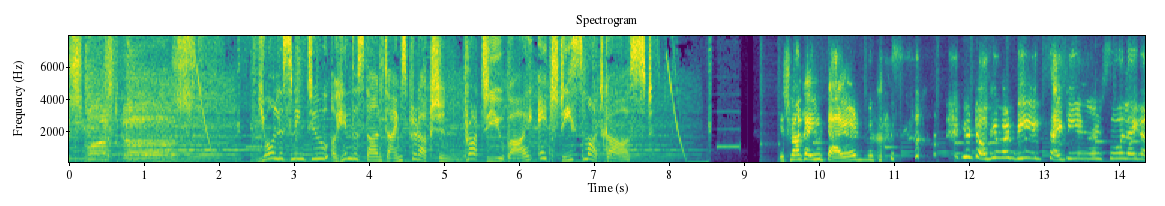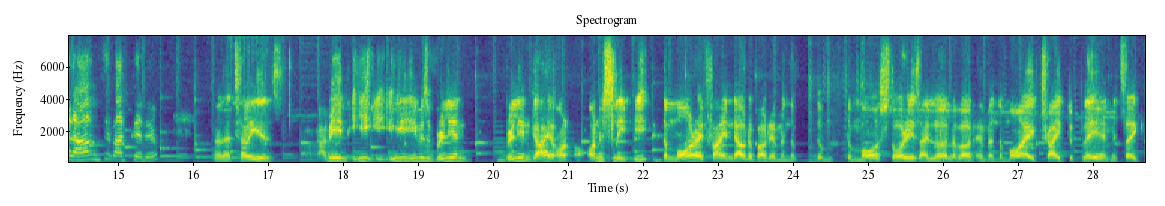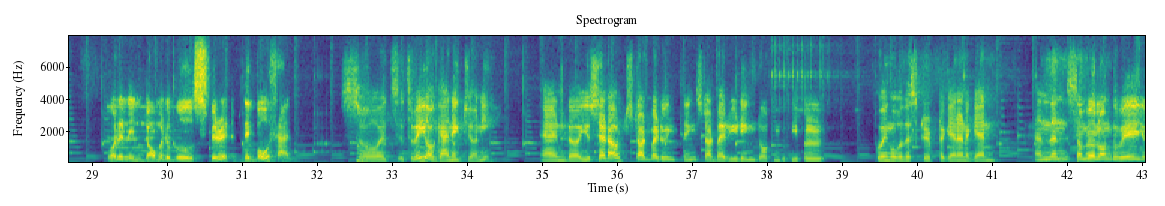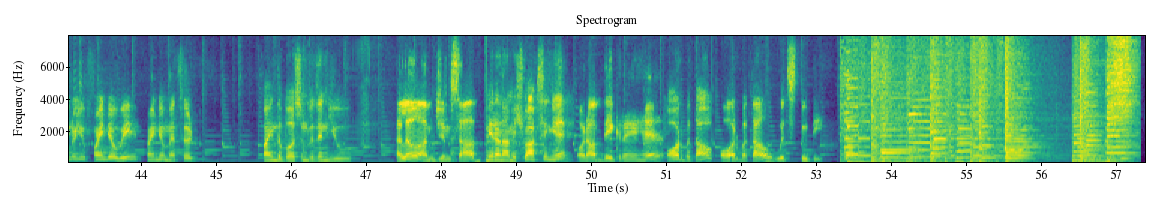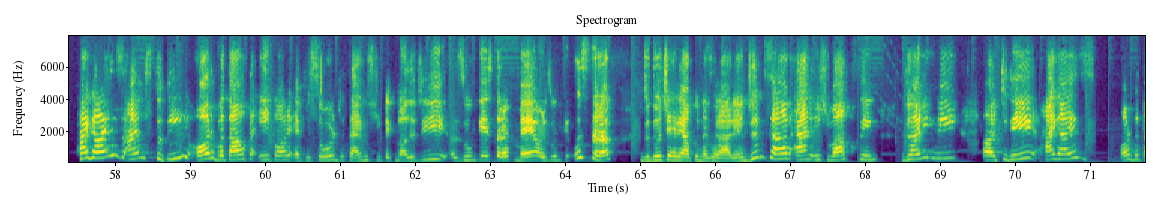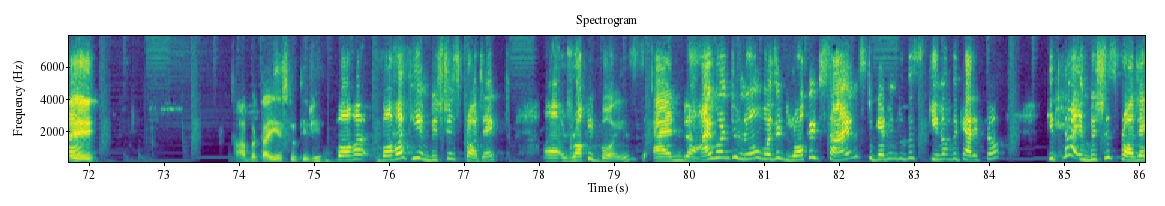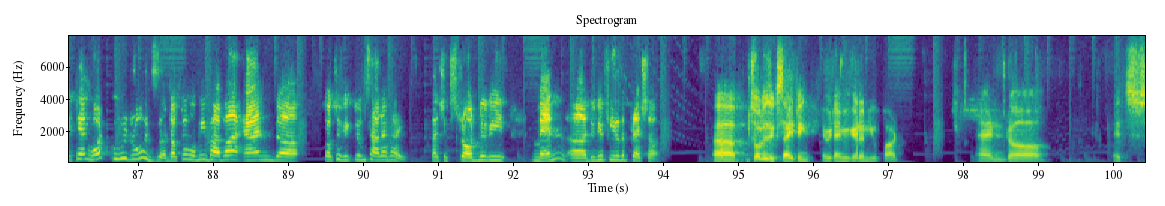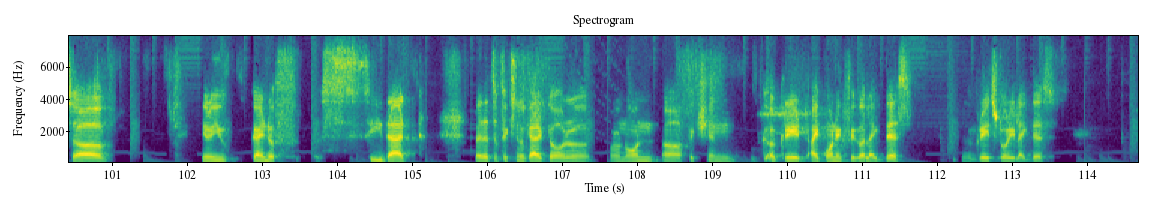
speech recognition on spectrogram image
Smartcast. You're listening to a Hindustan Times production brought to you by HT Smartcast. Ishwak, are you tired? Because you're talking about being exciting and you're so like aram se baat kar rahe ho. No, that's how he is. I mean, he he, he was a brilliant, brilliant guy. Honestly, he, the more I find out about him, and the, the the more stories I learn about him, and the more I tried to play him, it's like, what an indomitable spirit they both had. So hmm. it's it's a very organic journey, and uh, you set out, start by doing things, start by reading, talking to people, going over the script again and again, and then somewhere along the way, you know, you find your way, find your method, find the person within you. Hello, I'm Jim Sarbh. मेरा नाम इश्वाक सिंह है और आप देख रहे हैं और बताओ और बताओ with Stuti. Hi guys, I'm Stuti. और बताओ का एक और episode thanks to technology Zoom के इस तरफ़ मैं और जूम के उस तरफ़ जो दो चेहरे आपको नज़र आ रहे हैं Jim Sarbh and Ishwak Singh joining me today hi guys और बताओ। Hey, आप बताइए स्तुति जी. बहुत बहुत ही ambitious project rocket boys and I uh, to know to it rocket science to get to get into of the of ambitious project and what cool roles uh, dr homi Bhabha and uh, dr vikram sarabhai such extraordinary men uh, did you feel the pressure Uh, it's always exciting every time you get a new part, and uh, it's uh, you know you kind of see that whether it's a fictional character or a, or a non-fiction, a great iconic figure like this, a great story like this.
